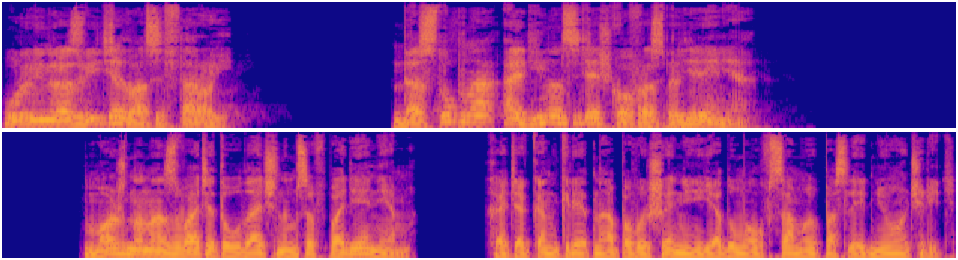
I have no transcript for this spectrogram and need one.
Уровень развития 22. Доступно 11 очков распределения. Можно назвать это удачным совпадением, хотя конкретно о повышении я думал в самую последнюю очередь.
